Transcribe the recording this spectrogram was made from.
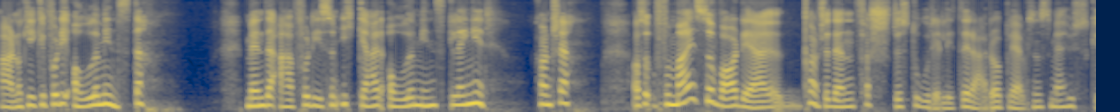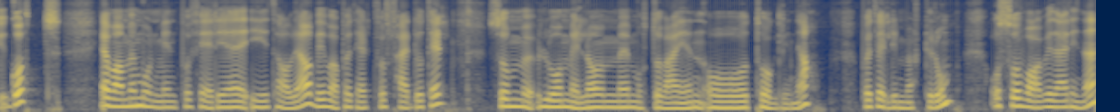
er nok ikke for de aller minste. Men det er for de som ikke er aller minst lenger, kanskje. Altså, for meg så var det kanskje den første store litterære opplevelsen som jeg husker godt. Jeg var med moren min på ferie i Italia. Vi var på et helt forferdelig hotell som lå mellom motorveien og toglinja. På et veldig mørkt rom. Og så var vi der inne,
